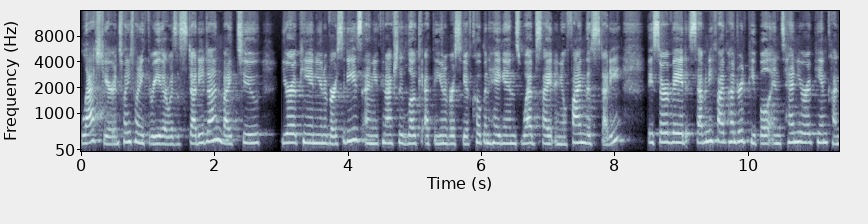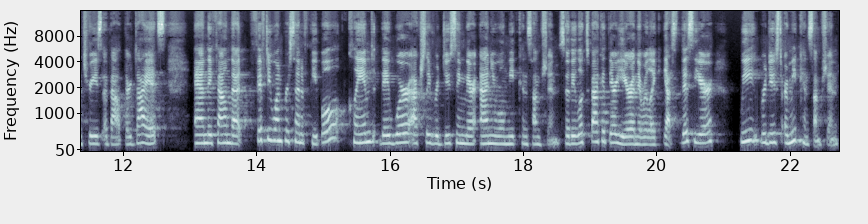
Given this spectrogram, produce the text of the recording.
last year in 2023, there was a study done by two European universities, and you can actually look at the University of Copenhagen's website and you'll find this study. They surveyed 7,500 people in 10 European countries about their diets, and they found that 51% of people claimed they were actually reducing their annual meat consumption. So they looked back at their year and they were like, yes, this year we reduced our meat consumption.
